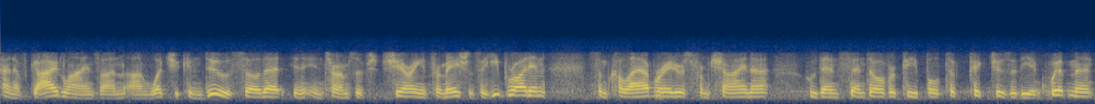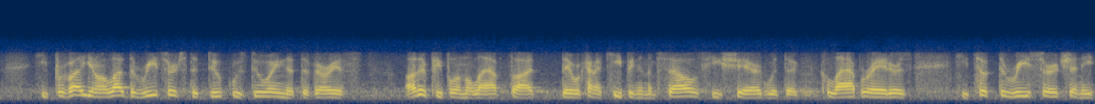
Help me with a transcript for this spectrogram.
kind of guidelines on, on what you can do so that in, in terms of sharing information. So he brought in some collaborators from China who then sent over people, took pictures of the equipment. He provided, you know, a lot of the research that Duke was doing that the various other people in the lab thought they were kind of keeping to themselves. He shared with the collaborators. He took the research and he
